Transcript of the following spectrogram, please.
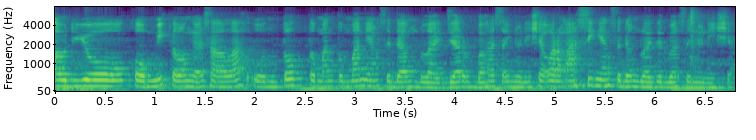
audio komik kalau nggak salah untuk teman-teman yang sedang belajar bahasa Indonesia orang asing yang sedang belajar bahasa Indonesia.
